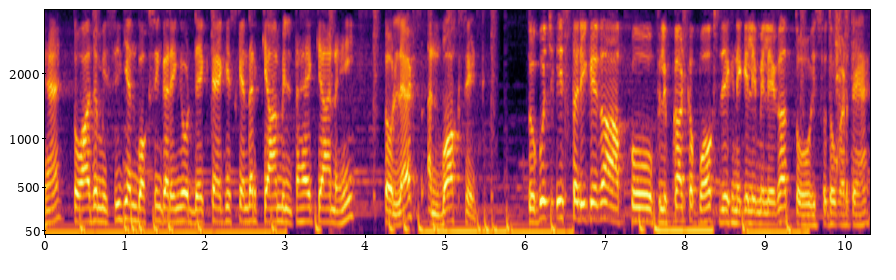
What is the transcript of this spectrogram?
हैं तो आज हम इसी की अनबॉक्सिंग करेंगे और देखते हैं कि इसके अंदर क्या मिलता है, क्या नहीं। तो लेट्स अनबॉक्स इट तो कुछ इस तरीके का आपको फ्लिपकार्ट का बॉक्स देखने के लिए मिलेगा तो इसको तो करते हैं।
